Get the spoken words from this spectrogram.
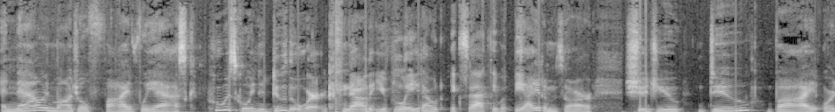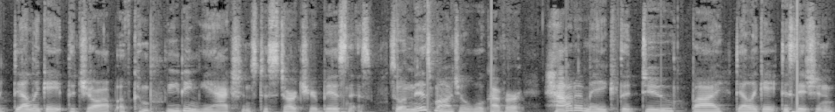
And now in Module 5, we ask who is going to do the work? Now that you've laid out exactly what the items are, should you do, buy, or delegate the job of completing the actions to start your business? So, in this module, we'll cover how to make the do, buy, delegate decision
